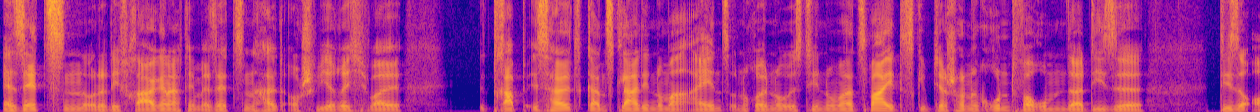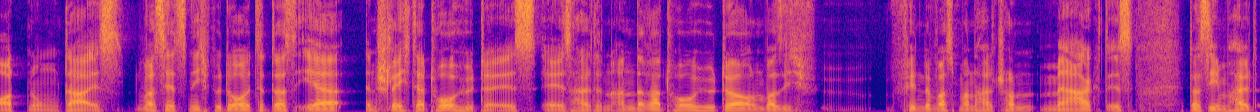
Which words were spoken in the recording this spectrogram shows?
ersetzen oder die Frage nach dem Ersetzen halt auch schwierig, weil Trapp ist halt ganz klar die Nummer 1 und Renault ist die Nummer 2. Es gibt ja schon einen Grund, warum da diese, diese Ordnung da ist. Was jetzt nicht bedeutet, dass er ein schlechter Torhüter ist. Er ist halt ein anderer Torhüter und was ich finde, was man halt schon merkt, ist, dass ihm halt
